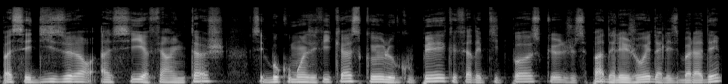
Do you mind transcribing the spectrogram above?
passer 10 heures assis à faire une tâche, c'est beaucoup moins efficace que le couper, que faire des petites pauses, que je sais pas, d'aller jouer, d'aller se balader.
